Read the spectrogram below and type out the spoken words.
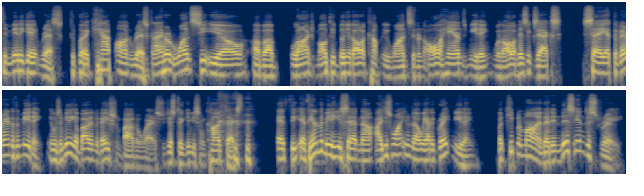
to mitigate risk, to put a cap on risk. And I heard one CEO of a large multi billion dollar company once in an all hands meeting with all of his execs say at the very end of the meeting, it was a meeting about innovation, by the way, so just to give you some context. at, the, at the end of the meeting, he said, Now, I just want you to know we had a great meeting, but keep in mind that in this industry,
